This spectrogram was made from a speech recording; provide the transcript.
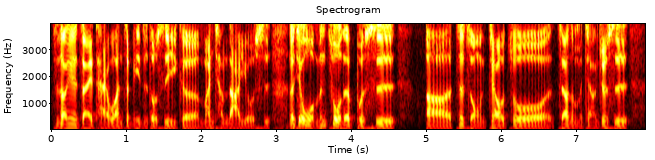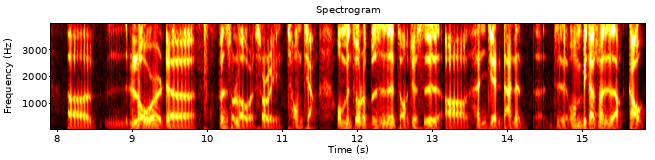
制造业在台湾这边一直都是一个蛮强大的优势，而且我们做的不是呃这种叫做这要怎么讲，就是。呃，lower 的不能说 lower，sorry，重讲，我们做的不是那种就是哦、很简单的，呃，就是我们比较算是高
